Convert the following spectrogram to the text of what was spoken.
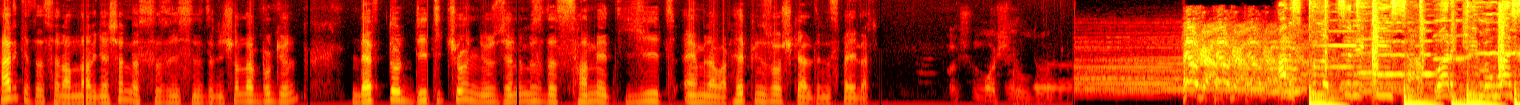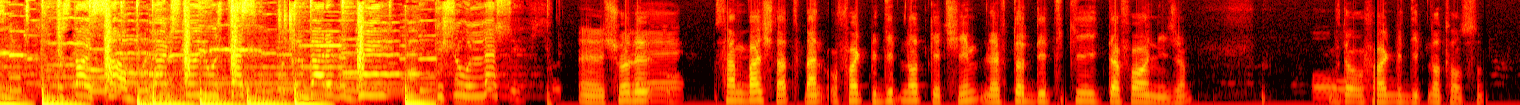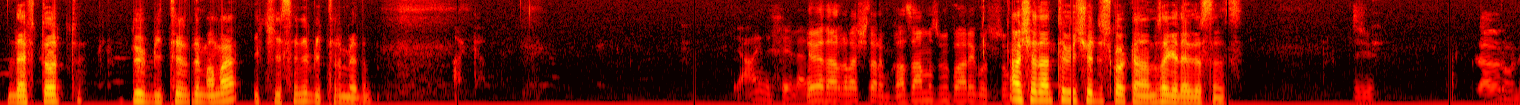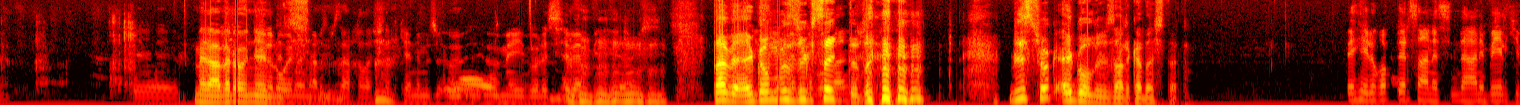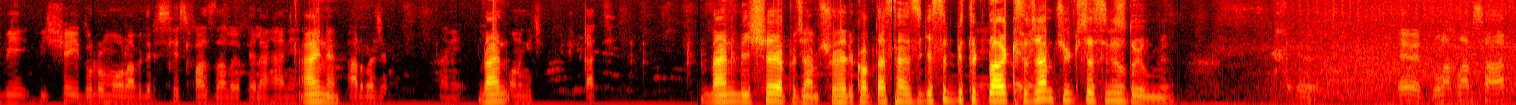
Herkese selamlar gençler. Nasılsınız? İyisinizdir inşallah. Bugün Left 4 Dead 2 oynuyoruz. Yanımızda Samet, Yiğit, Emre var. Hepiniz hoş geldiniz beyler. Hoş bulduk. I just pull up to the east side, but keep me westin'. Just started something, but learned still you was testing. But could got a degree, teach you a lesson. Ee, şöyle Ee, sen başlat. Ben ufak bir dipnot geçeyim. Left 4 Dead 2'yi ilk defa oynayacağım Bu da ufak bir dipnot olsun Left 4'ü bitirdim ama ikisini bitirmedim Ya aynı şeyler. evet arkadaşlarım gazamız mübarek olsun. Aşağıdan Twitch ve Discord kanalımıza gelebilirsiniz Beraber oynayalım. Ee, Beraber güzel oyun oynayabiliriz oynarız biz arkadaşlar. Kendimizi öv- övmeyi böyle seven bir Tabi egomuz yüksektir. Biz çok egoluyuz arkadaşlar. Ve helikopter sahnesinde hani belki bir bir şey durumu olabilir. Ses fazlalığı falan hani. Aynen. Ardacım. Hani Ben onun için dikkat. ben bir şey yapacağım. Şu helikopter sensigesi bir tık Evet, daha evet. kısacağım çünkü sesiniz duyulmuyor. Evet. Evet kulaklar sağır.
